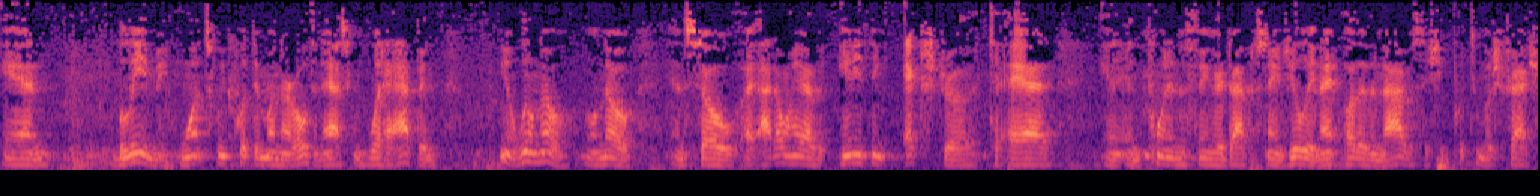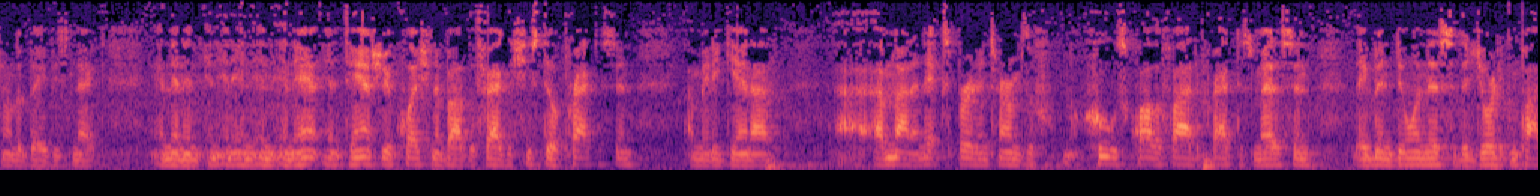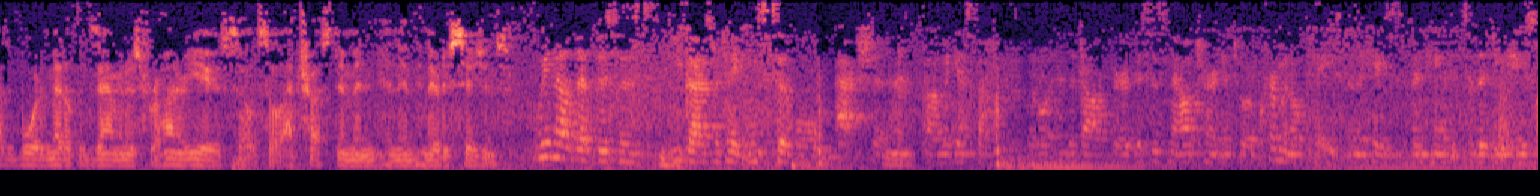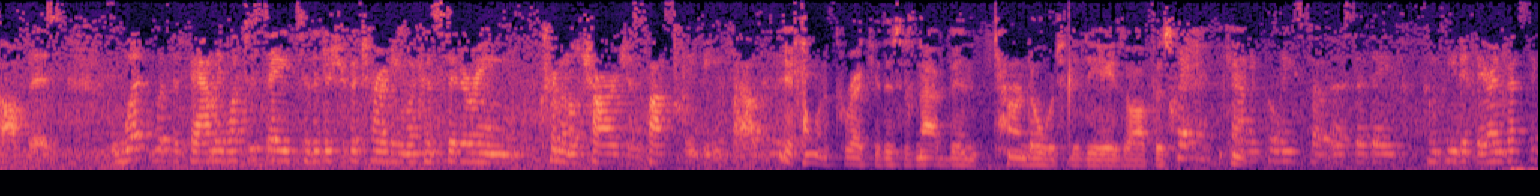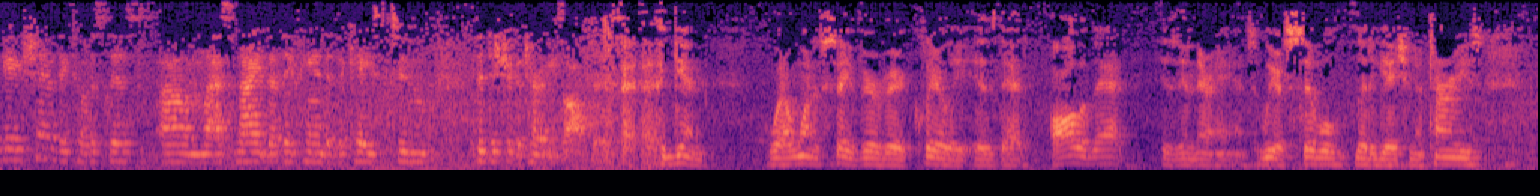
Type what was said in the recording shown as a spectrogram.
And believe me, once we put them under oath and ask them what happened, you know, we'll know, we'll know. And so I, I don't have anything extra to add in, in pointing the finger at Dr. St. Julian, other than obviously she put too much traction on the baby's neck. And then, in, in, in, to answer your question about the fact that she's still practicing, I mean, again, I, I, I'm not an expert in terms of who's qualified to practice medicine. They've been doing this to the Georgia Composite Board of Medical Examiners for 100 years, so so I trust them in, in, in their decisions. We know that this is you guys are taking civil action um, against the hospital and the doctor. This is now turned into a criminal case, and the case has been handed to the DA's office. What would the family want to say to the district attorney when considering criminal charges possibly being filed in Yeah. I want to correct you. This has not been turned over to the DA's office. Clayton County Police told us that they've completed their investigation. They told us this um, last night, that they've handed the case to the district attorney's office. Again, what I want to say very, very clearly is that all of that is in their hands. We are civil litigation attorneys.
